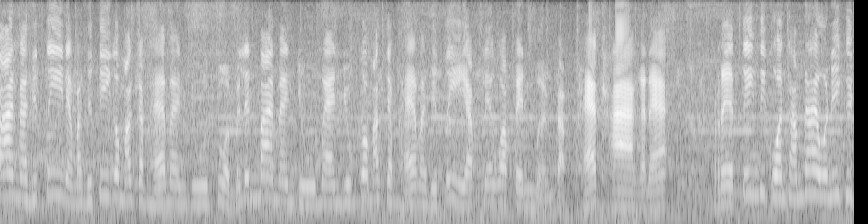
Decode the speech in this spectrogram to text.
บ้านแมนซิตี้เนี่ยแมนซิตี้ก็มักจะแพ้แมนยูส่วนไปเล่นบ้านแมนยูแมนยูก็มักจะแพ้แมนซิตี้ครับเรียกว่าเป็นเหมือนแบบแพ้ทางกันนะเรตติ้งที่ควรทำได้วันนี้คือ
